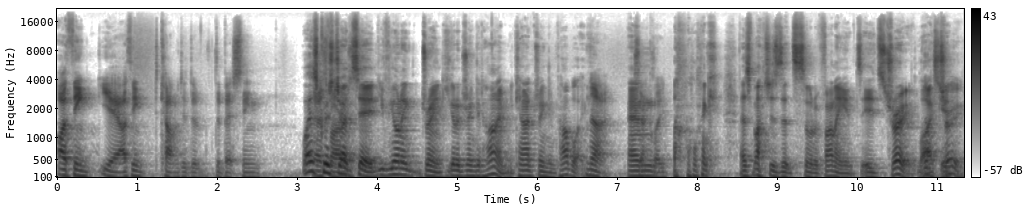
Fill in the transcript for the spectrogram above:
I think, yeah, I think Carlton did the, the best thing. Well, as As Chris far Judd as- said, if you want to drink, you got to drink at home. You can't drink in public. No, And exactly. like as much as it's sort of funny, it's it's true. Like That's if- true,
